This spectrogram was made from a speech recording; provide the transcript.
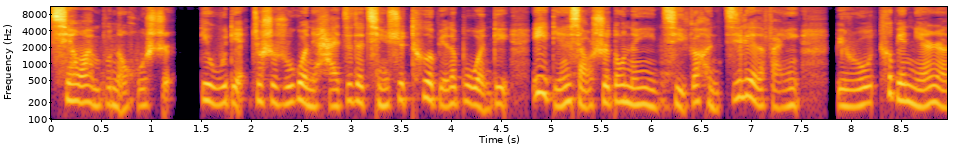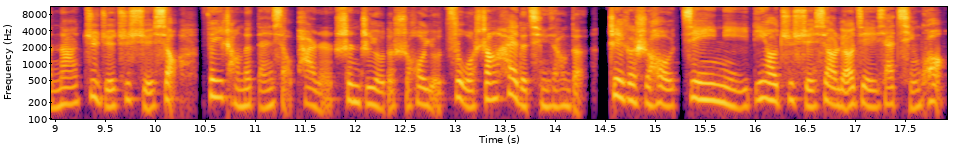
千万不能忽视。第五点就是，如果你孩子的情绪特别的不稳定，一点小事都能引起一个很激烈的反应，比如特别粘人呐，拒绝去学校，非常的胆小怕人，甚至有的时候有自我伤害的倾向等，这个时候建议你一定要去学校了解一下情况。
